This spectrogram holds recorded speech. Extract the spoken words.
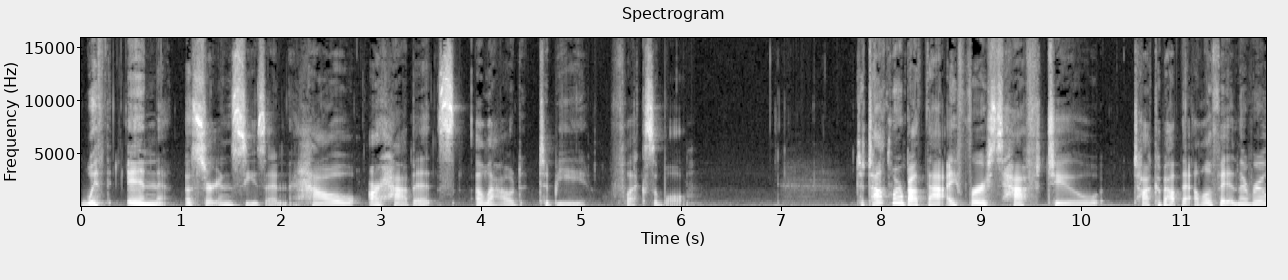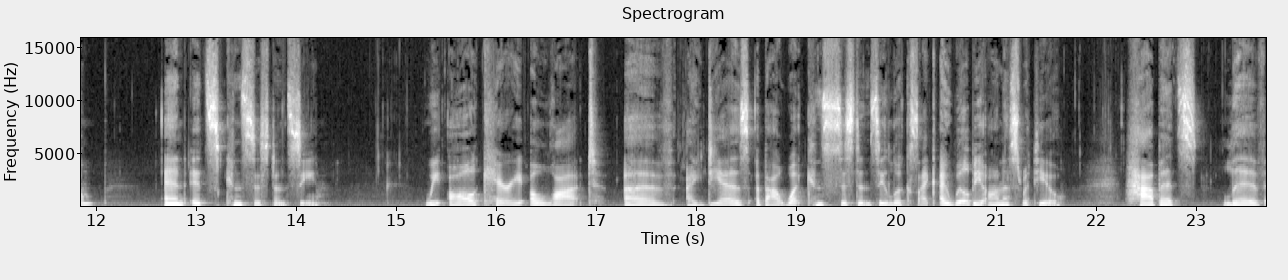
within a certain season? How are habits allowed to be flexible? To talk more about that, I first have to talk about the elephant in the room and its consistency. We all carry a lot of ideas about what consistency looks like. I will be honest with you habits live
